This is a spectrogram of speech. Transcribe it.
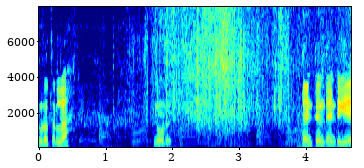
ನೋಡತ್ತಾರಲ್ಲ? ನೋಡ್ರಿ. ದಂಟಿನ ದಂಟಿಗೆ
